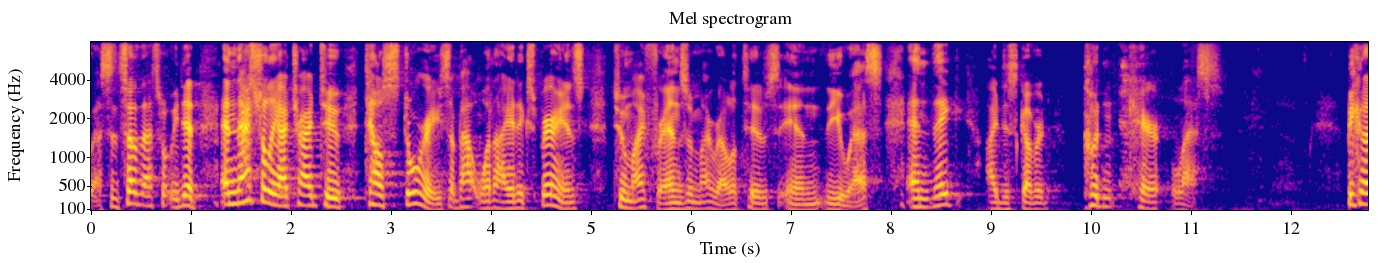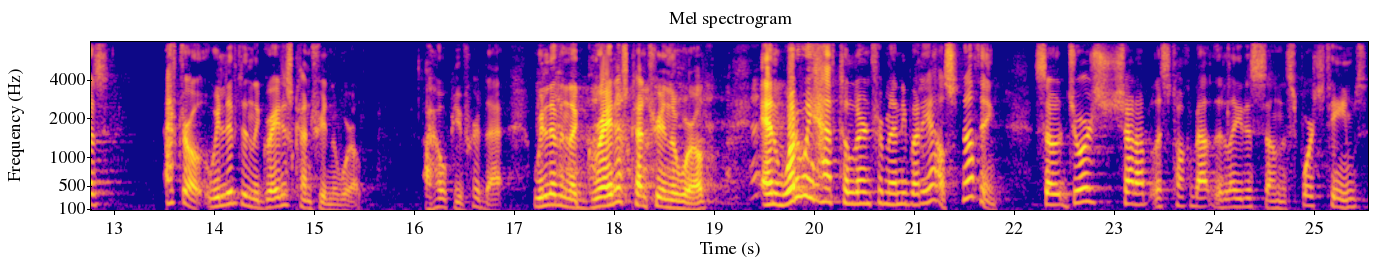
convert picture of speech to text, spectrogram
US. And so that's what we did. And naturally, I tried to tell stories about what I had experienced to my friends and my relatives in the US. And they, I discovered, couldn't care less. Because after all, we lived in the greatest country in the world. I hope you've heard that. We live in the greatest country in the world. And what do we have to learn from anybody else? Nothing. So, George, shut up. Let's talk about the latest on the sports teams,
